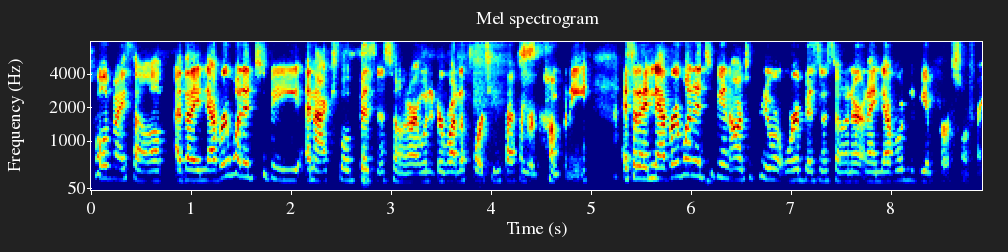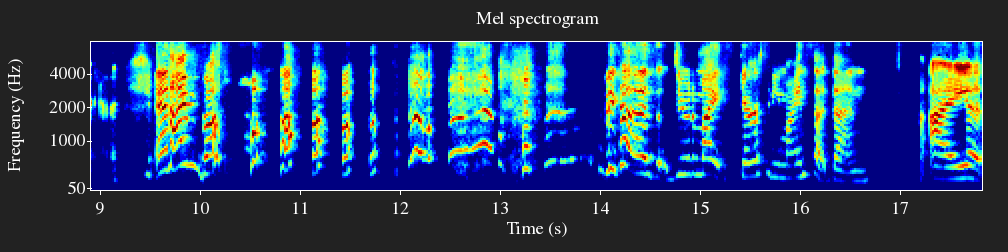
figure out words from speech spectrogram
told myself that I never wanted to be an actual business owner. I wanted to run a Fortune 500 company. I said I never wanted to be an entrepreneur or a business owner, and I never wanted to be a personal trainer. And I'm both. because due to my scarcity mindset, then I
